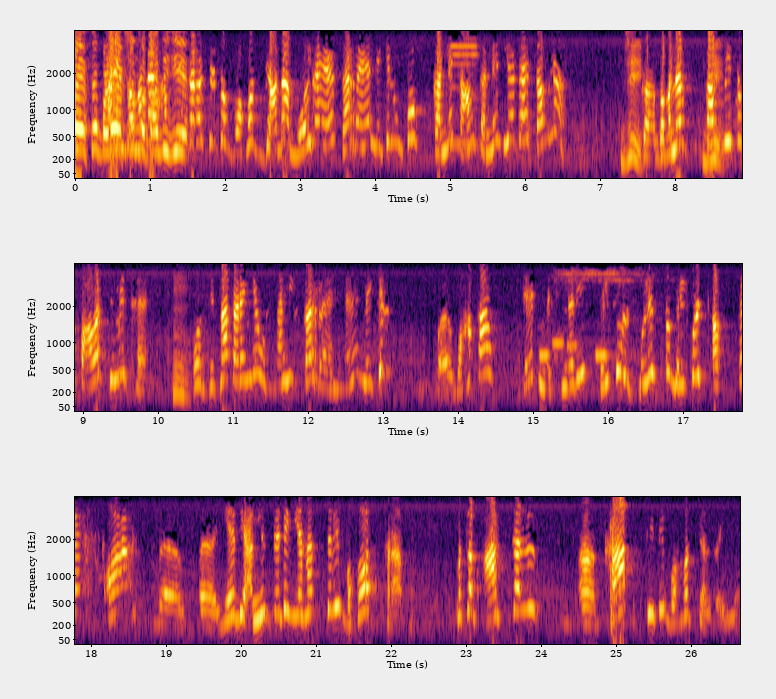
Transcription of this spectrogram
ऐसे बड़े एक्शन बता दीजिए। तरफ़ से तो बहुत ज़्यादा बोल रहे हैं कर रहे हैं लेकिन उनको करने काम करने दिया जाए तब ना। जी। गवर्नर का भी तो पावर सीमित है। हम्म। वो जितना करेंगे उतना ही कर रहे हैं लेकिन वहाँ का स्टेट मशीनरी बिल्कुल पुलिस तो बिल्कुल ठप है और ये भी एडमिनिस्ट्रेटिव यहाँ से भी बहुत खराब है। मतलब आजकल खराब स्थिति बहुत चल रही है।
